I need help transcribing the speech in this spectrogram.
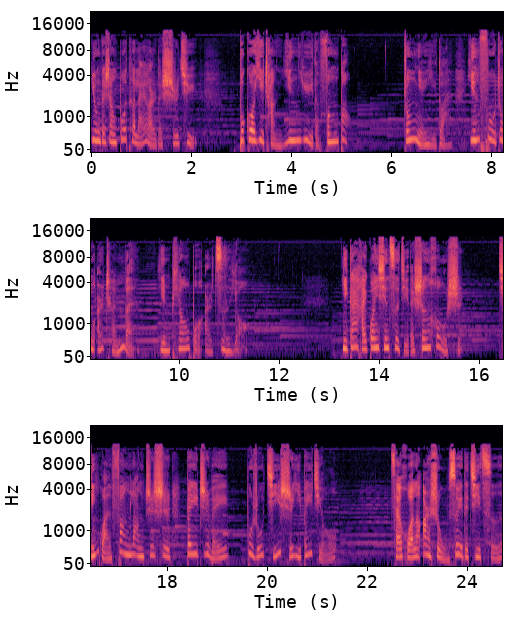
用得上波特莱尔的诗句，不过一场阴郁的风暴；中年一段因负重而沉稳，因漂泊而自由。你该还关心自己的身后事，尽管放浪之事悲之为。不如及时一杯酒。才活了二十五岁的济慈，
